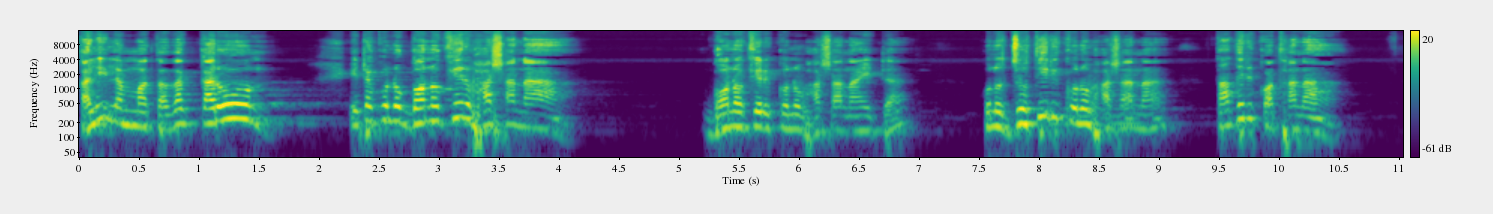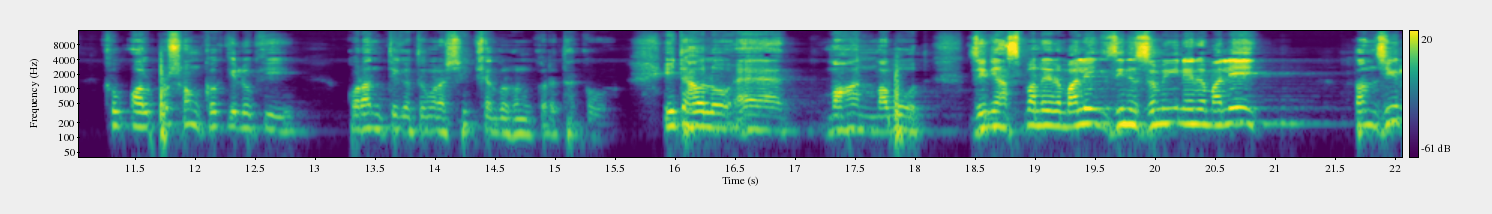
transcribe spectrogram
কালিলাম্মা তাদাক্কারুন। এটা কোনো গণকের ভাষা না। গণকের কোনো ভাষা না এটা, কোনো জ্যোতির কোনো ভাষা না, তাদের কথা না। খুব অল্প সংখ্যক লোকই কোরআন থেকে তোমরা শিক্ষা গ্রহণ করে থাকো। এটা হলো এক মহান মাবুদ, যিনি আসমানের মালিক, যিনি জমিনের মালিক। তনজিল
